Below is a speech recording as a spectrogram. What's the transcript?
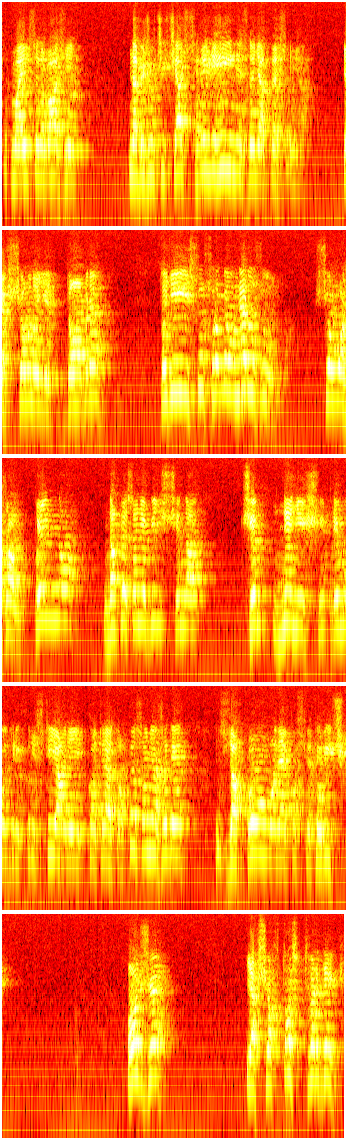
тут мається на увазі на біжучий час релігійне знання Писання. Якщо воно є добре, тоді Ісус робив нерозумно, що вважав пильно написання більше на чим нинішні примудрі християни, котре то писання жиди заховували як святу річ. Отже, якщо хтось твердить,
